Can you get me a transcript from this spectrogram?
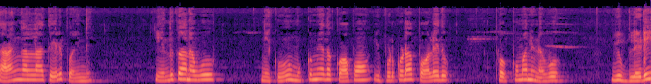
తరంగంలా తేలిపోయింది. ఎందుకా నవ్వు? నీకు ముక్కు మీద కోపం ఇప్పుడు కూడా పోలేదు. పొక్కుమని నవ్వు. యు బ్లెడీ!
